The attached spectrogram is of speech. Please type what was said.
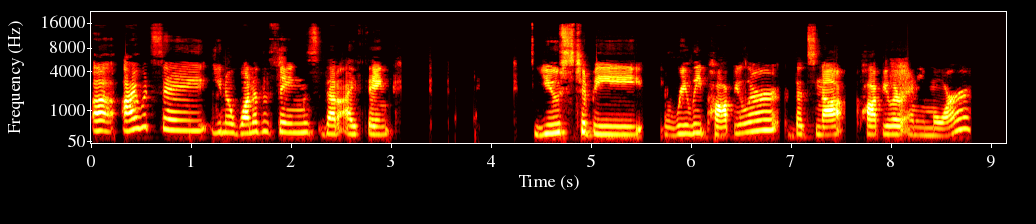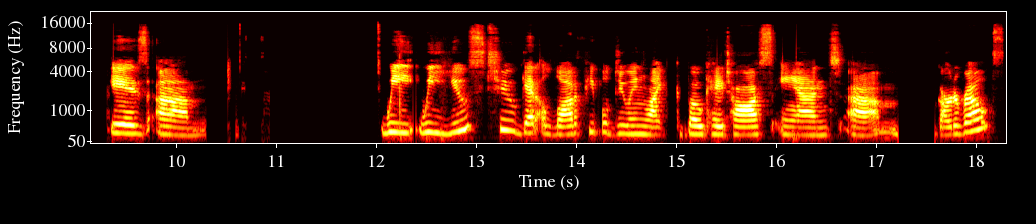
uh, I would say, you know, one of the things that I think used to be really popular that's not popular anymore is um we we used to get a lot of people doing like bouquet toss and um garter belts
